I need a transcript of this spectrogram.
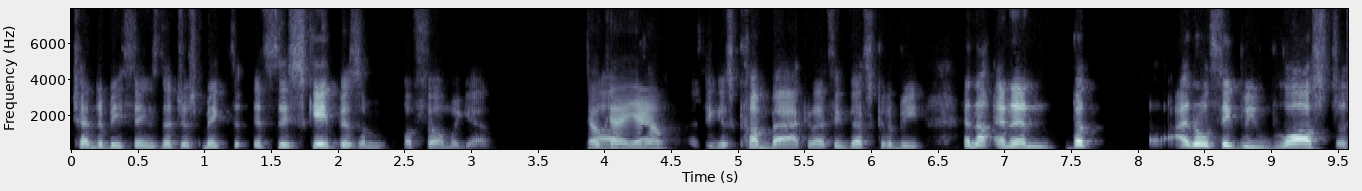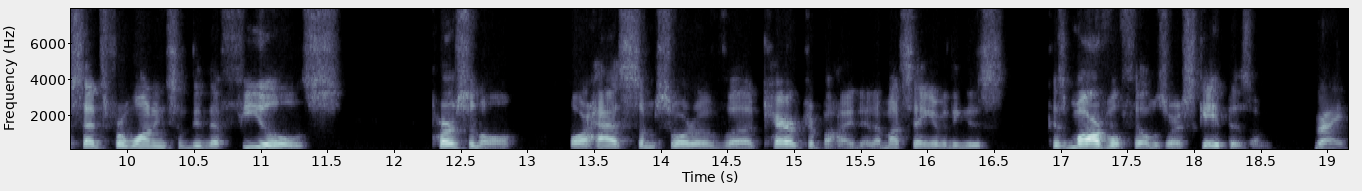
tend to be things that just make the, it's the escapism of film again. Okay, uh, yeah. I think it's come back, and I think that's going to be and not, and then, but I don't think we've lost a sense for wanting something that feels personal or has some sort of uh, character behind it. I'm not saying everything is because Marvel films are escapism, right?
